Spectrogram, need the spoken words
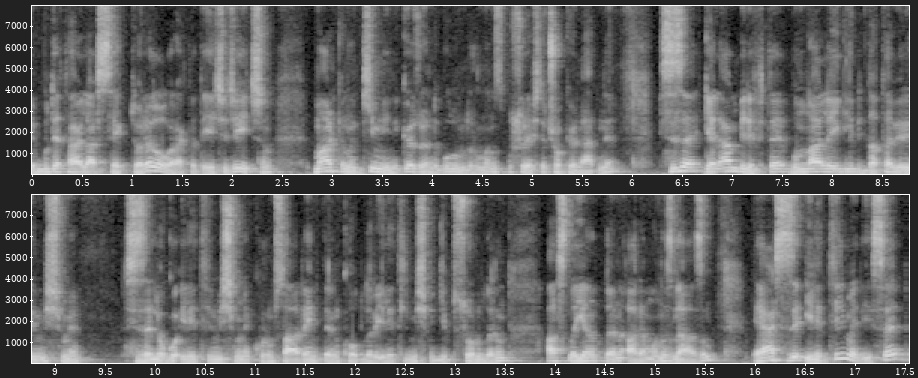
ve bu detaylar sektörel olarak da değişeceği için markanın kimliğini göz önünde bulundurmanız bu süreçte çok önemli. Size gelen briefte bunlarla ilgili bir data verilmiş mi? Size logo iletilmiş mi? Kurumsal renklerin kodları iletilmiş mi? gibi soruların aslında yanıtlarını aramanız lazım. Eğer size iletilmediyse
